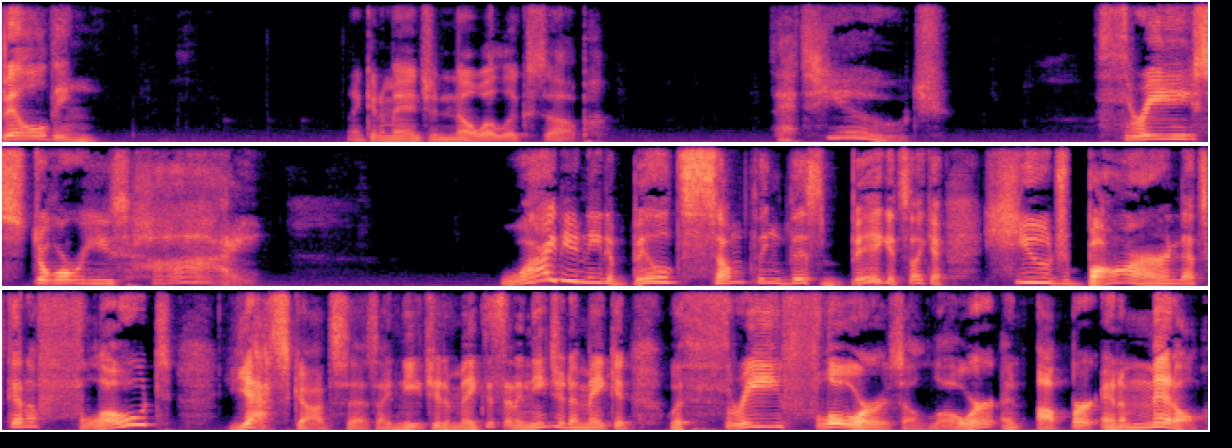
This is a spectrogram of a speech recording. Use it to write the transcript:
building. I can imagine Noah looks up That's huge. Three stories high. Why do you need to build something this big? It's like a huge barn that's going to float. Yes, God says, I need you to make this, and I need you to make it with three floors a lower, an upper, and a middle.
